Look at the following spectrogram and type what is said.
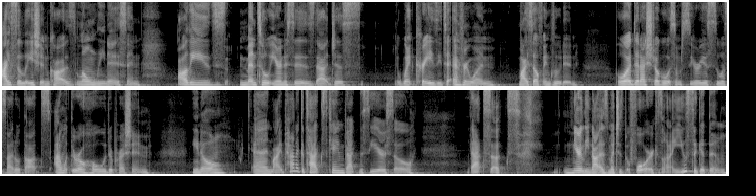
isolation caused loneliness and all these mental illnesses that just went crazy to everyone, myself included. Boy, did I struggle with some serious suicidal thoughts. I went through a whole depression, you know, and my panic attacks came back this year, so that sucks. Nearly not as much as before, because when I used to get them,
